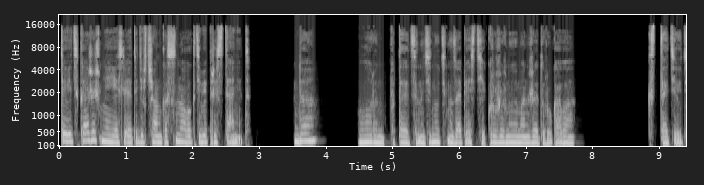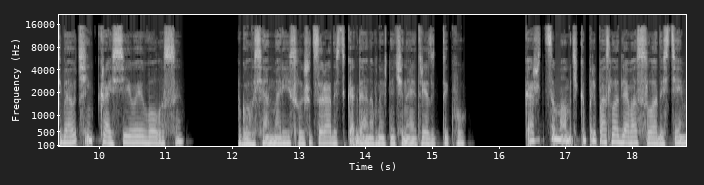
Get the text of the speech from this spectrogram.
«Ты ведь скажешь мне, если эта девчонка снова к тебе пристанет?» «Да». Лорен пытается натянуть на запястье кружевную манжету рукава. «Кстати, у тебя очень красивые волосы». В голосе Ан Мари слышится радость, когда она вновь начинает резать тыкву. «Кажется, мамочка припасла для вас сладости».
